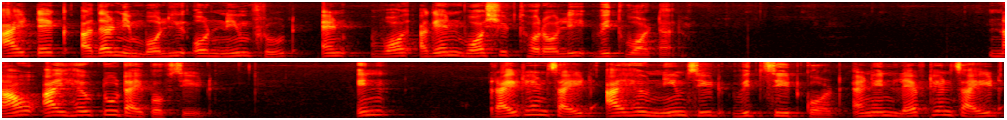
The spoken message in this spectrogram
I take other nimboli or neem fruit and wa again wash it thoroughly with water. Now I have two type of seed. In right hand side I have neem seed with seed coat and in left hand side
